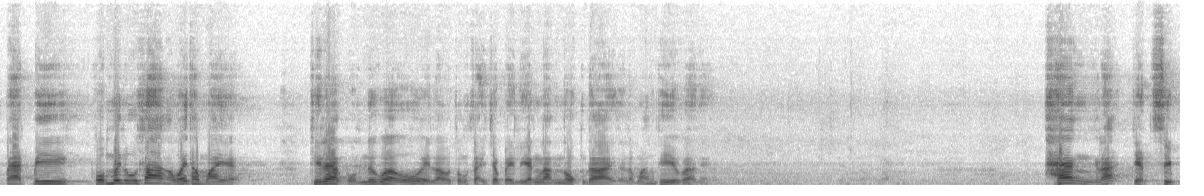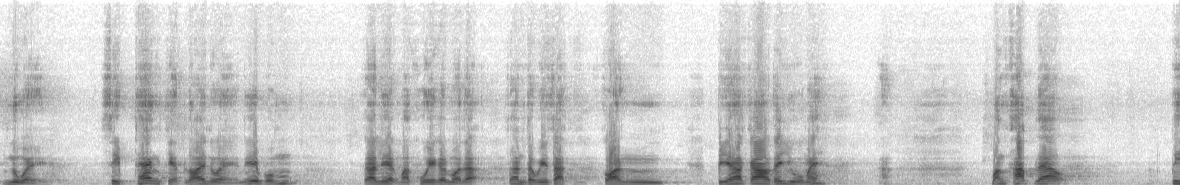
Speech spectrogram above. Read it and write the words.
8 ปี ผมไม่รู้สร้างเอาไว้ทำไมอะทีแรกผมนึกว่า โอ้ย เราสงสัยจะไปเลี้ยงรังนกได้กันละมั้งที่ว่าเนี่ยแท่งละ 70 หน่วย 10แท่ง700หน่วย นี่ผมก็เรียกมาคุยกันหมดแล้วท่านทวีศักดิ์ก่อนปี59ได้อยู่ไหมบังคับแล้ว ปี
